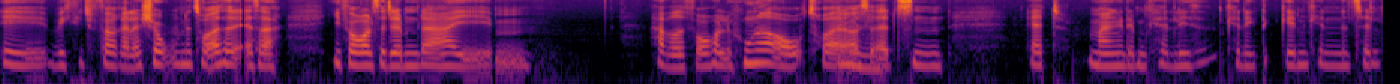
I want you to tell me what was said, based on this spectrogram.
øh, vigtigt for relationen. Det tror jeg også, altså i forhold til dem, der øh, har været i forhold i 100 år, tror jeg mm. også, at, sådan, at mange af dem kan, lige, kan ikke genkende det til.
